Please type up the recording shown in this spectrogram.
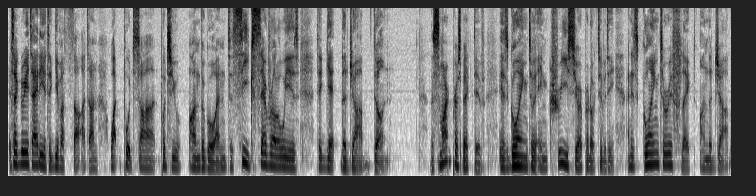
it's a great idea to give a thought on what puts on puts you on the go and to seek several ways to get the job done. The smart perspective is going to increase your productivity and it's going to reflect on the job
